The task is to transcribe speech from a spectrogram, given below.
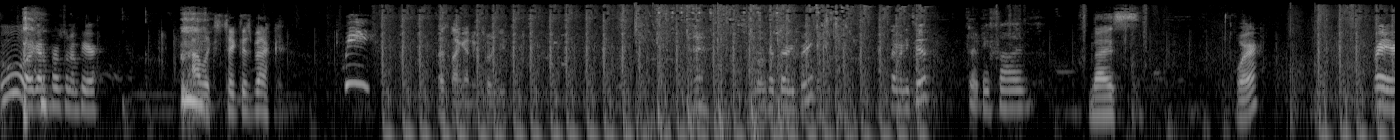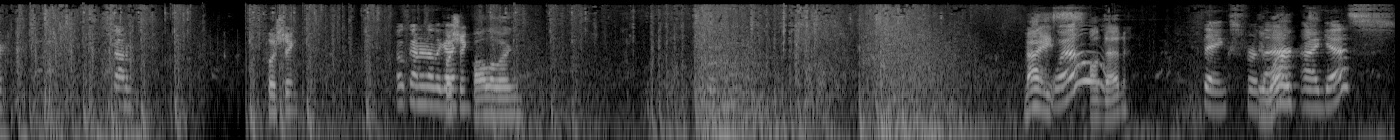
Ooh, I got a person up here. Alex, take this back. Whee! That's not getting towards you. Number 33. 72. 35. Nice. Where? Right here. Got him. Pushing. Oh, got another guy. Pushing. Following. Nice! Well, All dead. thanks for It that, worked. I guess.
